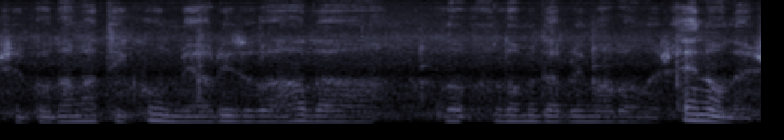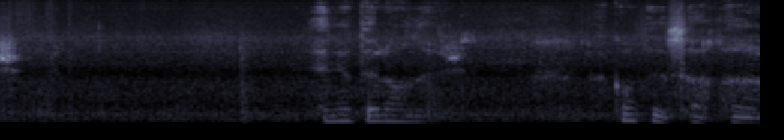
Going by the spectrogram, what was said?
שבעולם התיקון מאריזה והלאה לא, לא מדברים על עונש, אין עונש, אין יותר עונש, הכל זה שכר.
